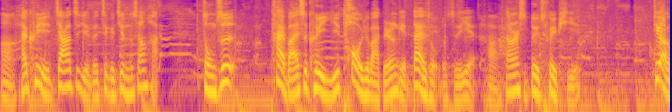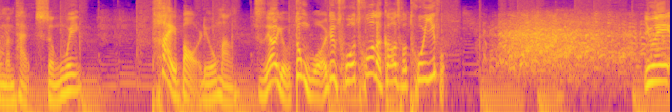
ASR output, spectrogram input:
啊，还可以加自己的这个技能伤害。总之，太白是可以一套就把别人给带走的职业啊，当然是对脆皮。第二个门派神威，太保流氓，只要有动我就戳，戳了高潮脱衣服。因为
